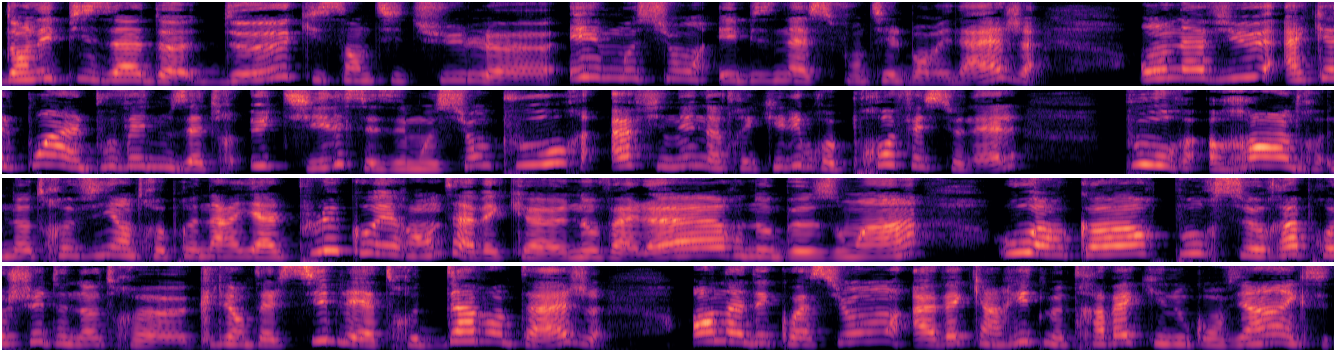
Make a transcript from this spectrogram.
dans l'épisode 2 qui s'intitule euh, Émotions et business font-ils bon ménage, on a vu à quel point elles pouvaient nous être utiles, ces émotions, pour affiner notre équilibre professionnel, pour rendre notre vie entrepreneuriale plus cohérente avec euh, nos valeurs, nos besoins, ou encore pour se rapprocher de notre euh, clientèle cible et être davantage en adéquation avec un rythme de travail qui nous convient, etc.,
